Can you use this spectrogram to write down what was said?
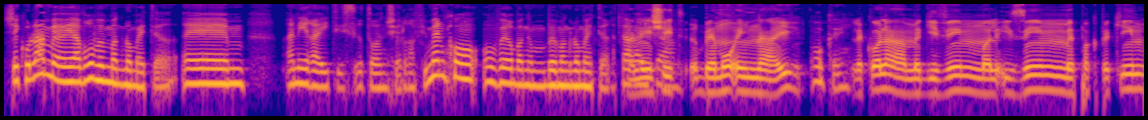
שכולם יעברו במגנומטר. אמ, אני ראיתי סרטון של רפי מנקו עובר במג- במגנומטר. אתה ראית? אני אישית במו עיניי, אוקיי. לכל המגיבים, מלעיזים, מפקפקים,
